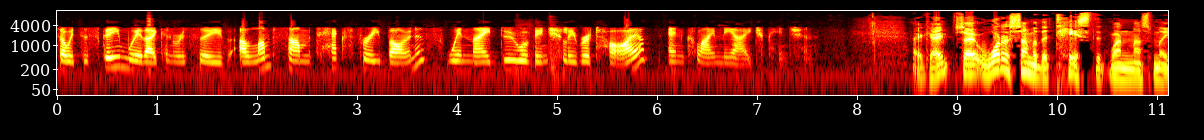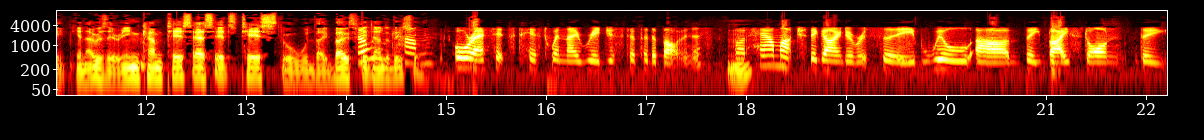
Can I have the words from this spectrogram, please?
So it's a scheme where they can receive a lump sum tax-free bonus when they do eventually retire and claim the age pension. Okay, so what are some of the tests that one must meet? You know, is there an income test, assets test, or would they both fit under this? income or assets test when they register for the bonus, but how much they're going to receive will uh, be based on the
